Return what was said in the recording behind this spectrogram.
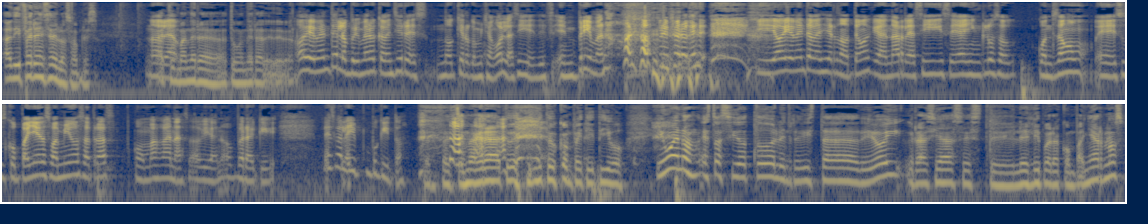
A diferencia de los hombres. No, a, la- tu manera, a tu manera de, de ver. Obviamente lo primero que va a decir es, no quiero que me echen gol así, en prima, ¿no? Lo primero que- y obviamente va a decir, no, tengo que ganarle así, sea incluso cuando están eh, sus compañeros o amigos atrás, con más ganas todavía, ¿no? Para que les vale ahí un poquito. Perfecto, me agrada tu espíritu competitivo. Y bueno, esto ha sido todo la entrevista de hoy. Gracias, este, Leslie, por acompañarnos.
